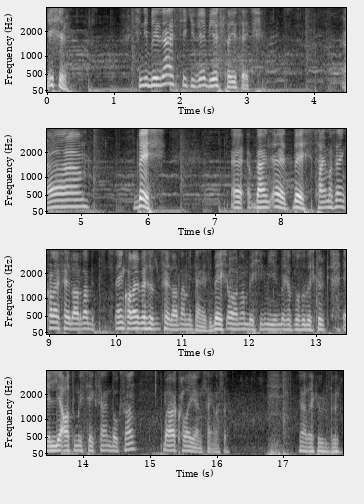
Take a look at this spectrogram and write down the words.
Yeşil. Şimdi birden 8'e bir sayı seç. 5. ben evet 5. Sayması en kolay sayılardan bir- en kolay ve hızlı sayılardan bir tanesi. 5, 10, 15, 20, 25, 30, 35, 40, 50, 60, 80, 90. Bayağı kolay yani sayması. ne alaka bilmiyorum.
